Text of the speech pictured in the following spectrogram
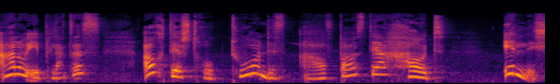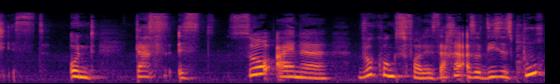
Aloe-Blattes, auch der Struktur und des Aufbaus der Haut ähnlich ist. Und das ist so eine wirkungsvolle Sache. Also dieses Buch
